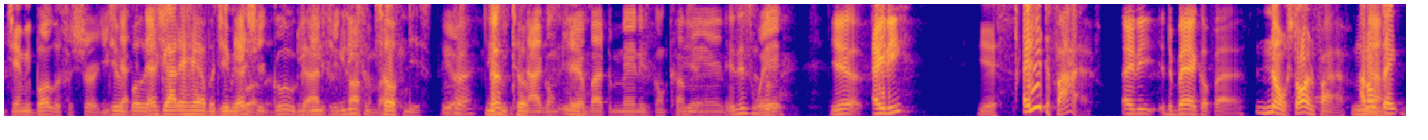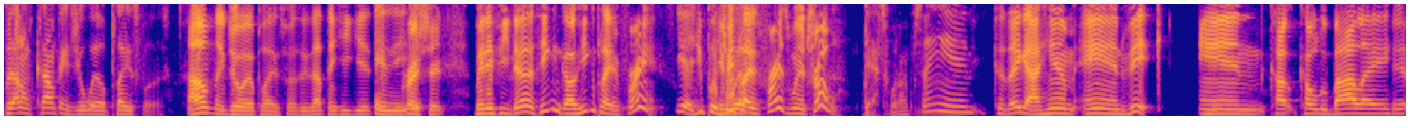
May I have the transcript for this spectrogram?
Jimmy Butler for sure. You, Jimmy that- Butler. You got to have a Jimmy that's Butler. your glue you need some, you're need some toughness. Yeah. Okay. You need some toughness. Not gonna care Yeah. about the minutes. Gonna come Yeah. in. This is the- sweat. Yeah, AD. yes. And he hit the five. AD the backup five. No, starting five. I don't think, but I don't. I don't think Joel plays for us. I don't think Joel plays for us. I think he gets And he- pressured. But if he does, he can go. He can play in France. Yeah, you put If Joel. he plays France, we're in trouble that's what I'm saying. because they got him and Vic and Ko- Coulibaly, Yeah.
